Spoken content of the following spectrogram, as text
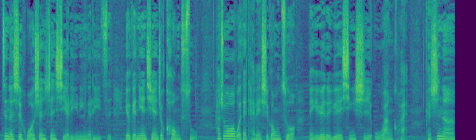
真的是活生生血淋淋的例子。有个年轻人就控诉，他说我在台北市工作，每个月的月薪是五万块，可是呢，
